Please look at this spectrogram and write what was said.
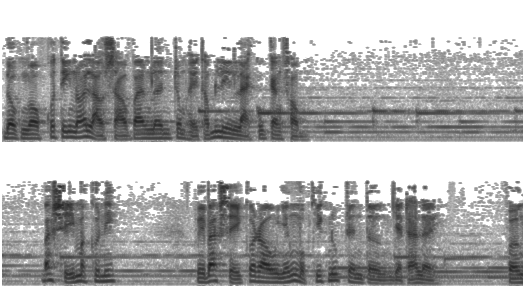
Đột ngột có tiếng nói lạo xạo vang lên trong hệ thống liên lạc của căn phòng. Bác sĩ Marconi Vị bác sĩ có râu nhấn một chiếc nút trên tường và trả lời Vâng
